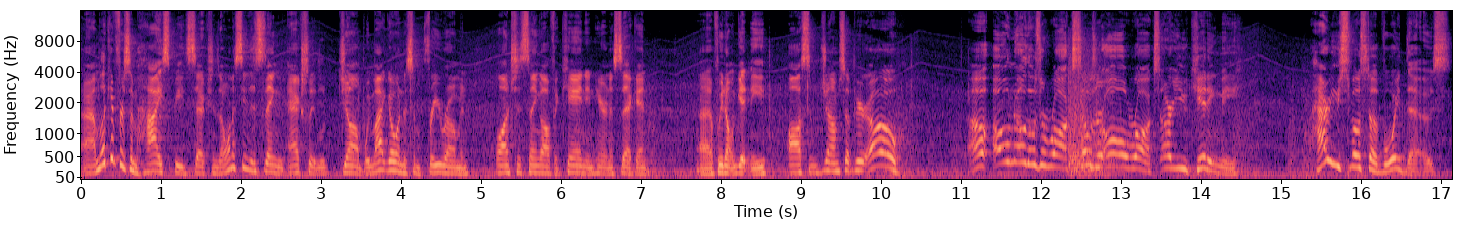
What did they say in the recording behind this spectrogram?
Right, I'm looking for some high-speed sections. I want to see this thing actually jump. We might go into some free roam and launch this thing off a canyon here in a second. Uh, if we don't get any awesome jumps up here. Oh! Oh, oh no, those are rocks. Those are all rocks. Are you kidding me? How are you supposed to avoid those?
